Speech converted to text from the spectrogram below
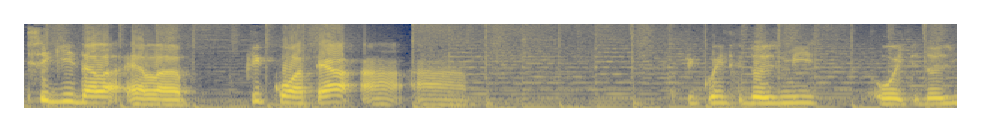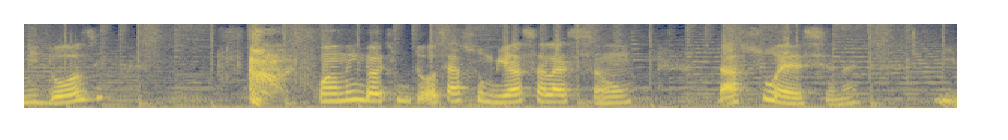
Em seguida, ela, ela ficou até a, a, a ficou entre 2008 e 2012, quando em 2012 assumiu a seleção da Suécia, né? E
